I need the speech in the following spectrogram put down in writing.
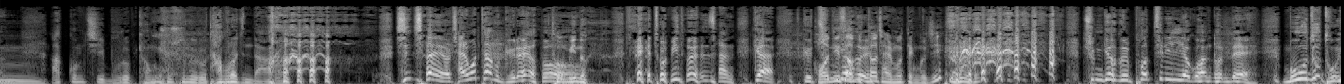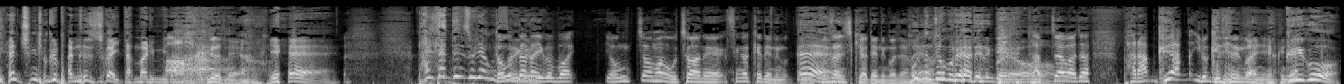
음, 앞꿈치, 무릎, 경추 순으로 다 부러진다. 진짜예요. 잘못하면 그래요. 도미노 네, 도미노 현상. 그러니까 그 충격을, 어디서부터 잘못된 거지? 충격을 퍼뜨리려고 한 건데 모두 동일한 충격을 받는 수가 있단 말입니다. 아, 그러네요. 예. 말도 안 되는 소리 하고. 더군다나 이거. 이거 뭐 0.5초 안에 생각해야 되는 거, 그 네. 분산시켜야 되는 거잖아요. 본능적으로 해야 되는 거예요. 닿자마자 바람 그악 이렇게 되는 거 아니에요? 그냥 그리고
